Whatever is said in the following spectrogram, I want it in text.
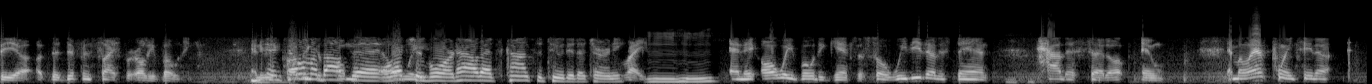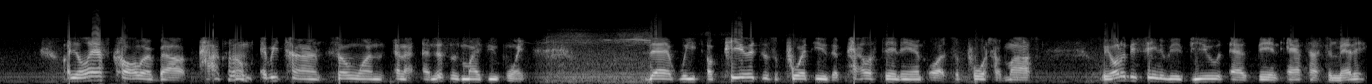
the uh, the different sites for early voting. And, the tell them about the election always- board, how that's constituted, attorney. Right. Mm-hmm. And they always vote against us. So we need to understand how that's set up. And and my last point, Tina, on your last caller about how come every time someone, and, I, and this is my viewpoint, that we appear to support either Palestinian or support Hamas, we ought to be seen to be viewed as being anti-Semitic.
